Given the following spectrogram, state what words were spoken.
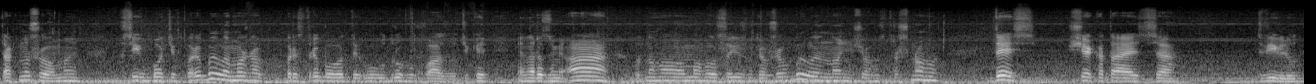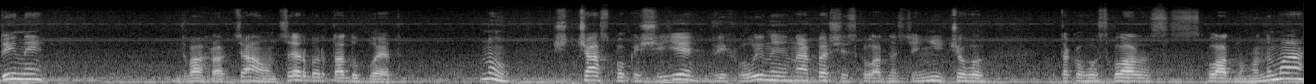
Так, ну що, ми всіх ботів перебили, можна перестрибувати у другу фазу. Тільки я не розумію. А, одного мого союзника вже вбили, але нічого страшного. Десь ще катається дві людини, два гравця, он Цербер та дуплет. Ну, час поки ще є, дві хвилини на першій складності. Нічого такого скла- складного нема.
